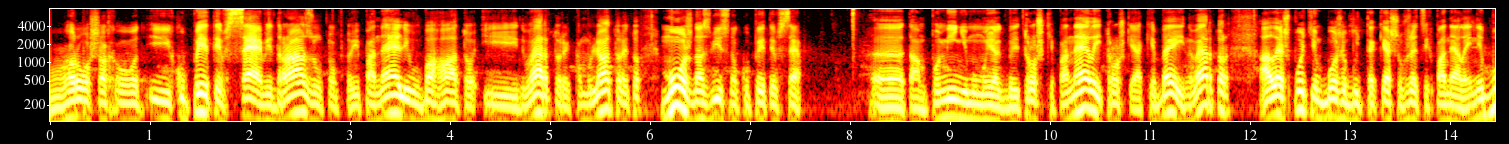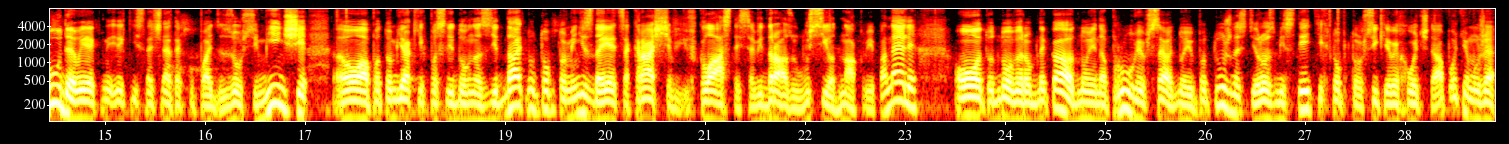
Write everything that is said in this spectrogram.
грошах. От і купити все відразу, тобто і панелів багато, і інвертори, акумулятори. То можна, звісно, купити все. Е, Там по мінімуму, якби трошки панелей, трошки АКБ, інвертор, але ж потім може бути таке, що вже цих панелей не буде. Ви як якісь почнете купувати зовсім інші, а потім як їх послідовно з'єднати. Ну тобто, мені здається, краще вкластися відразу в усі однакові панелі. От одного виробника, одної напруги, все одної потужності, розмістити їх, тобто скільки ви хочете, а потім уже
